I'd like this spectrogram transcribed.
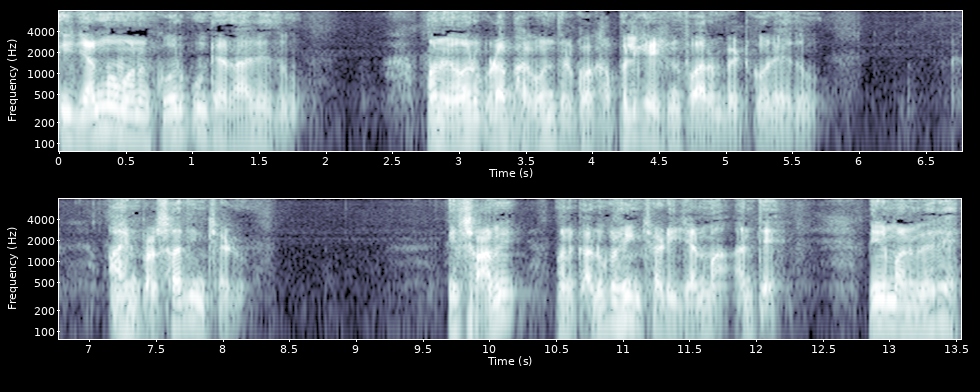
ఈ జన్మ మనం కోరుకుంటే రాలేదు. మనం ఎవరు కూడా భగవంతుడికి ఒక అప్లికేషన్ ఫారం పెట్టుకోలేదు. ఆయన ప్రసాదించాడు. ఈ స్వామి మనకు అనుగ్రహించాడు ఈ జన్మ అంతే. దీన్ని మనం వేరే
